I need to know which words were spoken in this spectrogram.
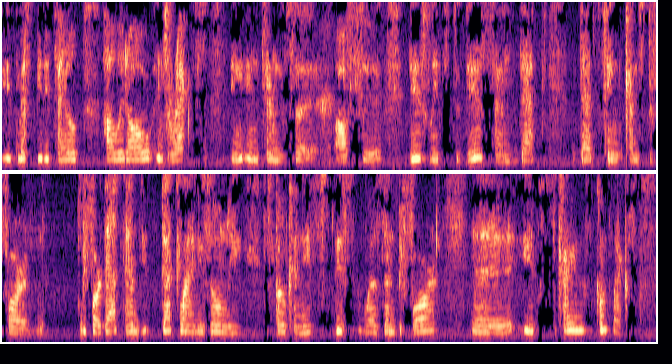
it must be detailed how it all interacts in, in terms uh, of uh, this leads to this, and that that thing comes before before that, and that line is only spoken if this was done before. Uh, it's kind of complex.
